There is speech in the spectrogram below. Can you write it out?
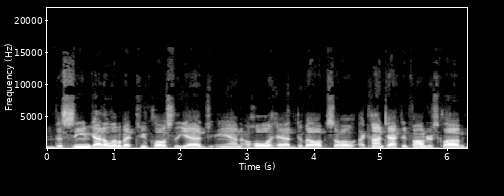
the seam got a little bit too close to the edge and a hole had developed. So I contacted Founders Club,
